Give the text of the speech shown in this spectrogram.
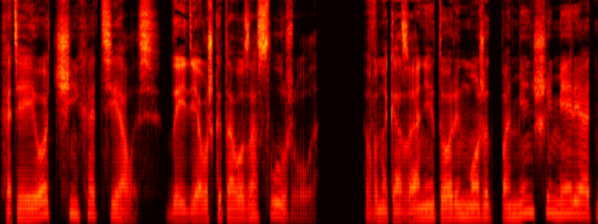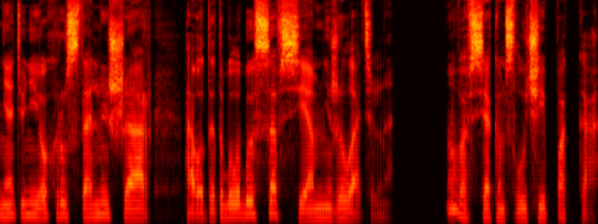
хотя и очень хотелось, да и девушка того заслуживала. В наказание Торин может по меньшей мере отнять у нее хрустальный шар, а вот это было бы совсем нежелательно. Ну, во всяком случае, пока.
